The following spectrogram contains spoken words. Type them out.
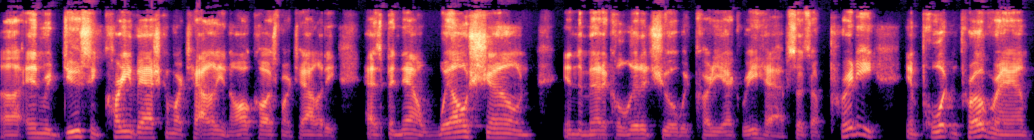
uh, and reducing cardiovascular mortality and all cause mortality has been now well shown in the medical literature with cardiac rehab. So it's a pretty important program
